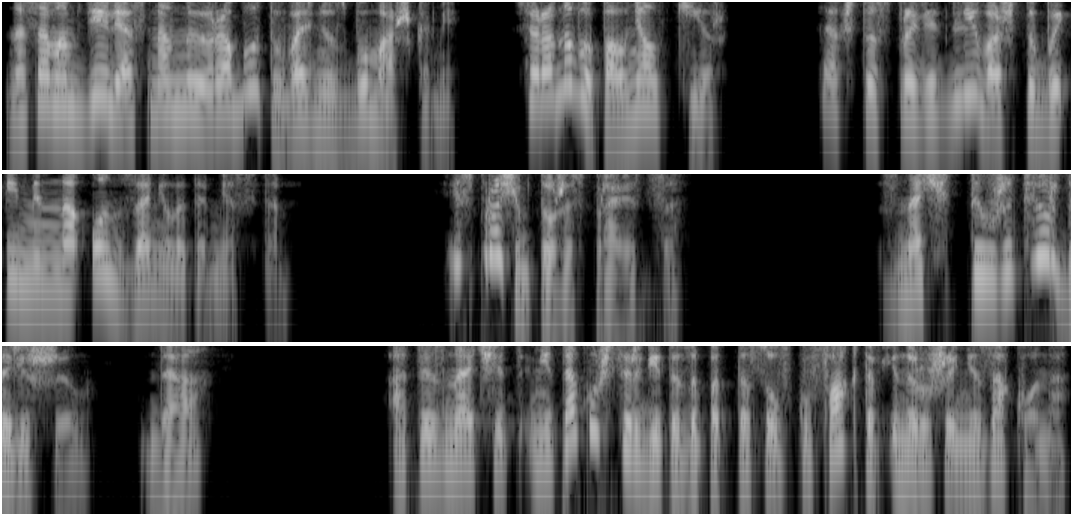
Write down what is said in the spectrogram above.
На самом деле основную работу, возню с бумажками, все равно выполнял Кир. Так что справедливо, чтобы именно он занял это место. И с прочим тоже справится. Значит, ты уже твердо решил? Да. А ты, значит, не так уж сердито за подтасовку фактов и нарушение закона?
